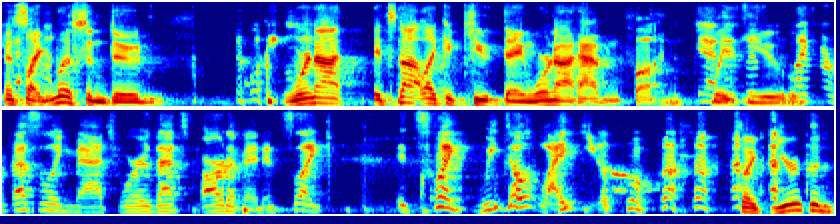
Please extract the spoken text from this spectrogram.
It's like, listen, dude, we're not. It's not like a cute thing. We're not having fun yeah, with this you. like a wrestling match where that's part of it. It's like, it's like we don't like you. It's like you're the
